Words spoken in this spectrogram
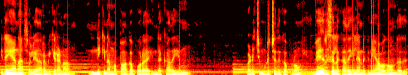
இதை ஏன் நான் சொல்லி ஆரம்பிக்கிறேன்னா இன்றைக்கி நம்ம பார்க்க போகிற இந்த கதையும் படித்து முடித்ததுக்கப்புறம் வேறு சில கதைகள் எனக்கு ஞாபகம் வந்தது.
